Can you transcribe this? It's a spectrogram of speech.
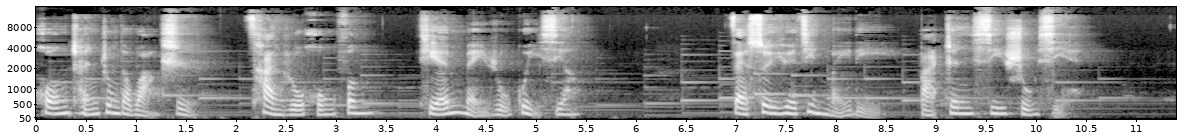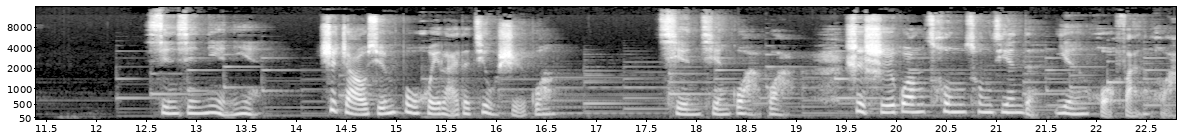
红尘中的往事，灿如红枫，甜美如桂香，在岁月静美里。把珍惜书写，心心念念，是找寻不回来的旧时光；牵牵挂挂，是时光匆匆间的烟火繁华。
